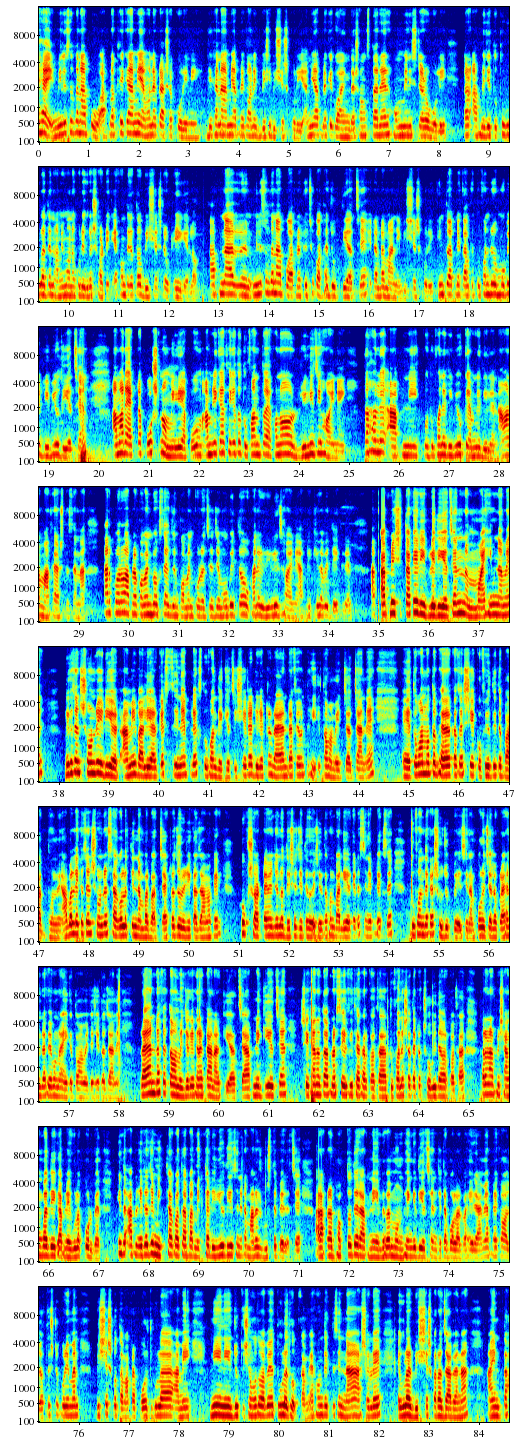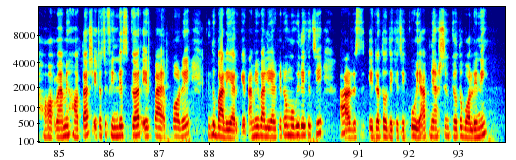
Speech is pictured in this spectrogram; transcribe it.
High high মিলিসুদ্দিন আপু, আপনার থেকে আমি এমন একটা আশা করিনি, যেখানে আমি আপনাকে অনেক বেশি বিশ্বাস করি। আমি আপনাকে গোয়েন্দা সংস্থানের হোম মিনিস্টারও বলি, কারণ আপনি যে তথ্যগুলো দেন, আমি মনে করি এগুলো সঠিক। এখন থেকে তো বিশ্বাসটা উঠেই গেল। আপনার মিলিসুদ্দিন আপু, আপনার কিছু কথা যুক্তি আছে, এটা আমরা মানি, বিশ্বাস করি। কিন্তু আপনি কালকে তুফান মুভির রিভিউ দিয়েছেন। আমার একটা প্রশ্ন, মিলি আপু, আমেরিকা থেকে তো তুফান তো এখনও রিলিজই হয় নাই। তাহলে আপনি তুফানের রিভিউ কেমনে দিলেন? আমার মাথায় আসতেছে না। তারপরও আপনার কমেন্ট বক্সে একজন কমেন্ট করেছে যে, মুভি তো ওখানে রিলিজ হয়নি। আপনি কীভাবে দেখলেন? আপনি তাকে রিপ্লাই দিয়েছেন মাহিম নামের। লিখেছেন, শোন রে ইডিয়ট আমি বালিয়ার্কেট সিনেপ্লেক্স তুফান দেখেছি। সেটা ডিরেক্টর রায়ান রাফি এবং তমা মির্জা জানে। তোমার মতো ভেড়ার কাছে সে কফিউ দিতে বাধ্য নয়। আবার লিখেছেন, শোন ছাগলের তিন নাম্বার বাচ্চা, একটা জরুরি কাজ। আমাকে খুব শর্ট টাইমের জন্য দেশে যেতে হয়েছিল। তখন বালিয়ারকেটে সিনেপ্লেক্সে তুফান দেখার সুযোগ পেয়েছিলাম। পরিচালক রায়হান রাফি এবং নায়িকা তমা মির্জা, সেটা জানে। রায়ান তো আমি মির্জাকে এখানে টানার কি আছে। আপনি গিয়েছেন সেখানে তো আপনার সেলফি থাকার কথা, তুফানের সাথে একটা ছবি দেওয়ার কথা, কারণ আপনি সাংবাদিক, আপনি এগুলো করবেন। কিন্তু আপনি, এটা যে মিথ্যা কথা বা মিথ্যা রিভিউ দিয়েছেন, এটা মানুষ বুঝতে পেরেছে। আর আপনার ভক্তদের আপনি এভাবে মন ভেঙে দিয়েছেন, যেটা বলার বাইরে আমি আপনাকে যথেষ্ট পরিমাণ বিশ্বাস করতাম। আপনার পোস্টগুলা আমি নিয়ে নিয়ে যুক্তিসঙ্গতভাবে তুলে ধরতাম। এখন দেখতেছি, না, আসলে এগুলো আর বিশ্বাস করা যাবে না। আমি তা আমি হতাশ, এটা হচ্ছে ফিনলেস স্কোয়ার এর পরে কিন্তু বালিয়ার্কেট আমি বালিয়ার্কেটও মুভি দেখেছি, আর এটা তো দেখেছি। কই আপনি আসছেন কেউ তো বলেনি।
